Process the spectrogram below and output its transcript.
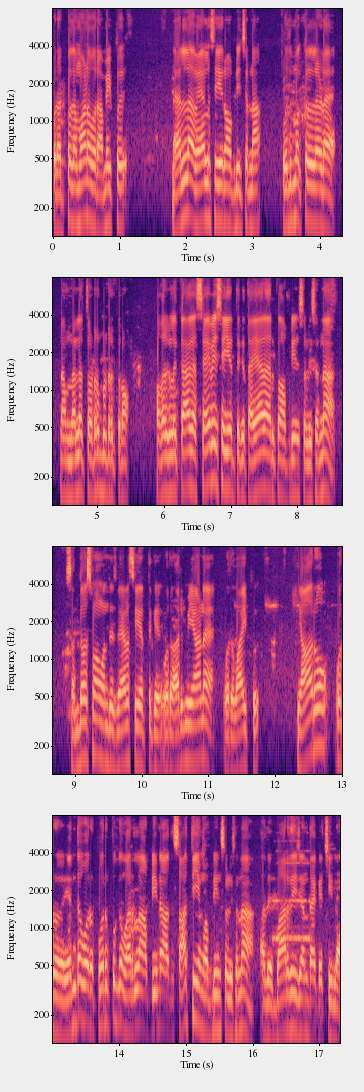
ஒரு அற்புதமான ஒரு அமைப்பு. நல்லா வேலை செய்கிறோம் அப்படின்னு சொன்னால் பொதுமக்களோட நாம் நல்ல தொடர்பு இருக்கிறோம். அவர்களுக்காக சேவை செய்யறதுக்கு தயாராக இருக்கும் அப்படின்னு சொல்லி சொன்னால் சந்தோஷமாக வந்து வேலை செய்யறதுக்கு ஒரு அருமையான ஒரு வாய்ப்பு. யாரும் ஒரு எந்த ஒரு பொறுப்புக்கு வரலாம் அப்படின்னா அது சாத்தியம் அப்படின்னு சொல்லி சொன்னால் அது பாரதிய ஜனதா கட்சியில்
